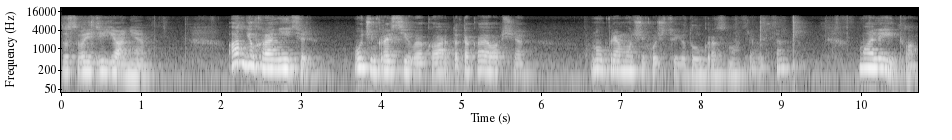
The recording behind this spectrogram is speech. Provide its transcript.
за свои деяния. Ангел-хранитель. Очень красивая карта. Такая вообще, ну, прям очень хочется ее долго рассматривать, да? Молитва.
